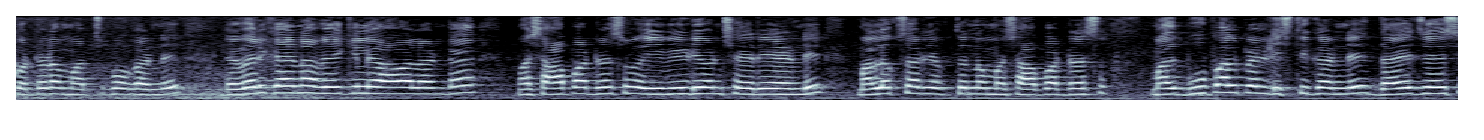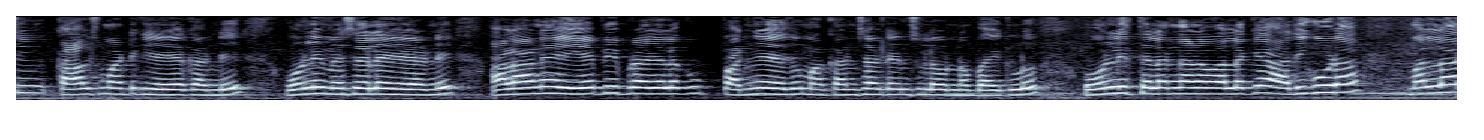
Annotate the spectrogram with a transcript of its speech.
కొట్టడం మర్చిపోకండి. ఎవరికైనా వెహికల్ కావాలంటే మా షాప్ అడ్రస్ ఈ వీడియోని షేర్ చేయండి. మళ్ళీ ఒకసారి చెప్తున్నాం మా షాప్ అడ్రస్ మాది భూపాల్పల్లి డిస్టిక్ అండి. దయచేసి కాల్స్ మట్టుకు చేయకండి. ఓన్లీ మెసేజ్ చేయండి. అలానే ఏపీ ప్రజలకు పనిచేయదు మా కన్సల్టెన్సీలో ఉన్న బైకులు ఓన్లీ తెలంగాణ వాళ్ళకే. అది కూడా మళ్ళీ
